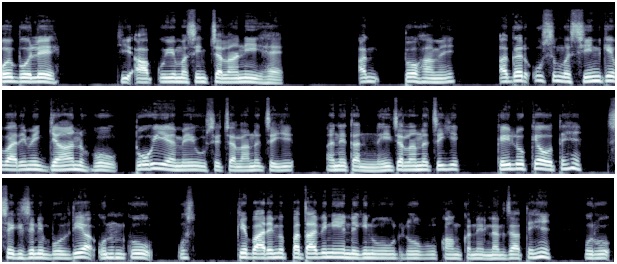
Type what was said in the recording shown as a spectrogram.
कोई बोले कि आपको ये मशीन चलानी है, अग तो हमें, अगर उस मशीन के बारे में ज्ञान हो तो ही हमें उसे चलाना चाहिए, अन्यथा नहीं चलाना चाहिए। कई लोग क्या होते हैं, जैसे किसी ने बोल दिया, उनको उसके बारे में पता भी नहीं है, लेकिन वो लोग वो काम करने लग जाते हैं, और वो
